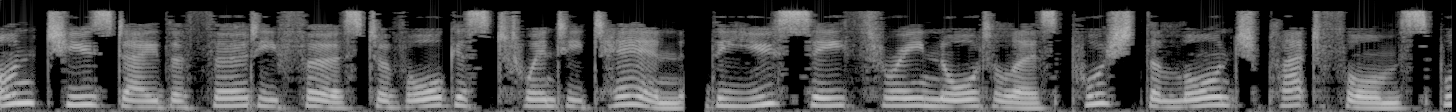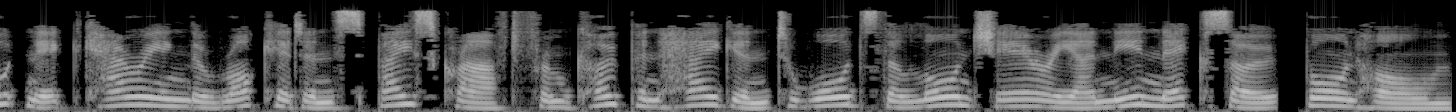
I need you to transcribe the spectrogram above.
On Tuesday 31 August 2010, the UC-3 Nautilus pushed the launch platform Sputnik carrying the rocket and spacecraft from Copenhagen towards the launch area near Nexø, Bornholm.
